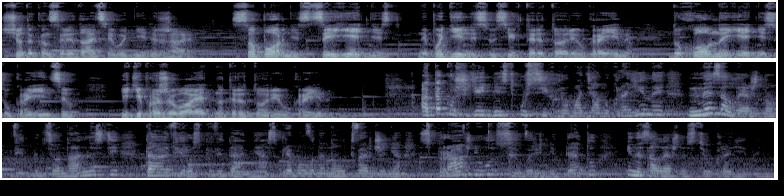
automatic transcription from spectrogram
щодо консолідації в одній державі. Соборність це єдність, неподільність усіх територій України, духовна єдність українців, які проживають на території України. А також єдність усіх громадян України незалежно від національності та віросповідання, спрямоване на утвердження справжнього суверенітету і незалежності України.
